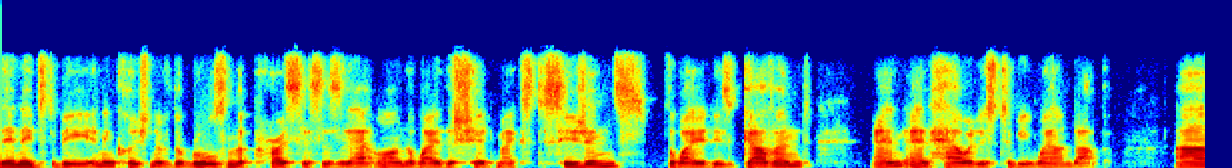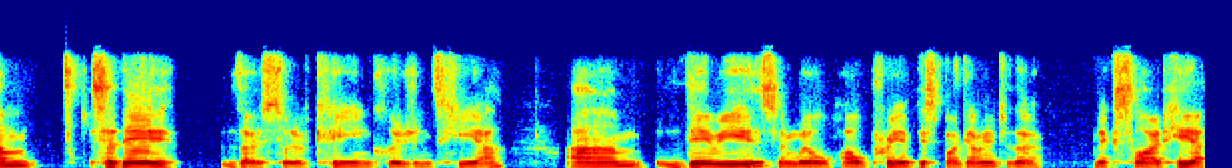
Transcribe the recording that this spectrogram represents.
there needs to be an inclusion of the rules and the processes that outline the way the shed makes decisions, the way it is governed, and and how it is to be wound up. Um, so they're those sort of key inclusions here. Um, there is, and we'll I'll preempt this by going to the next slide here.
